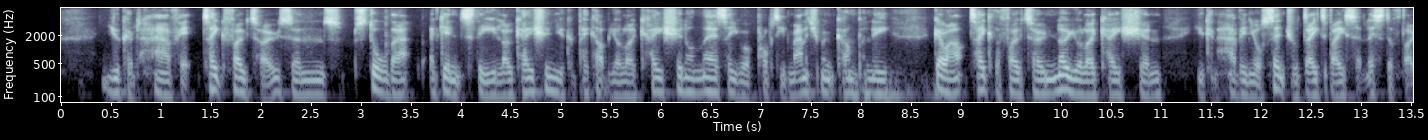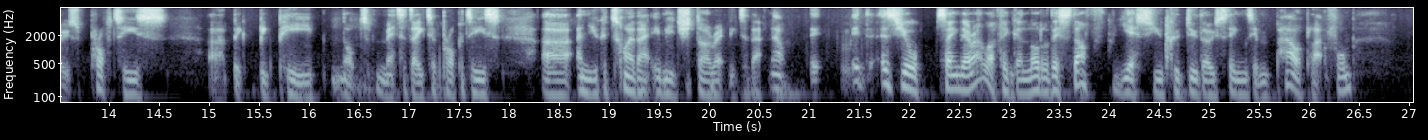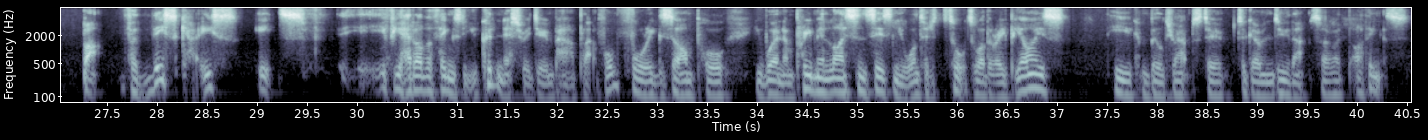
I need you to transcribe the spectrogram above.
You could have it take photos and store that against the location. You could pick up your location on there. Say you're a property management company, go out, take the photo, know your location. You can have in your central database a list of those properties uh, big big P, not metadata properties, uh, and you could tie that image directly to that. Now, it, it, as you're saying there, Al, I think a lot of this stuff, yes, you could do those things in Power Platform, but for this case, it's if you had other things that you couldn't necessarily do in Power Platform, for example, you weren't on premium licenses and you wanted to talk to other APIs, here you can build your apps to to go and do that. So I, I think it's,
